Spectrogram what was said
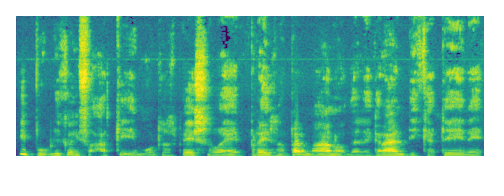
il pubblico infatti molto spesso è preso per mano dalle grandi catene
